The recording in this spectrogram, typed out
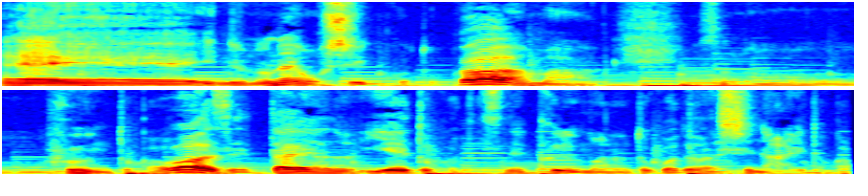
えー、犬のねおしっことかまあその糞とかは絶対あの家とかですね車のとこではしないとか。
